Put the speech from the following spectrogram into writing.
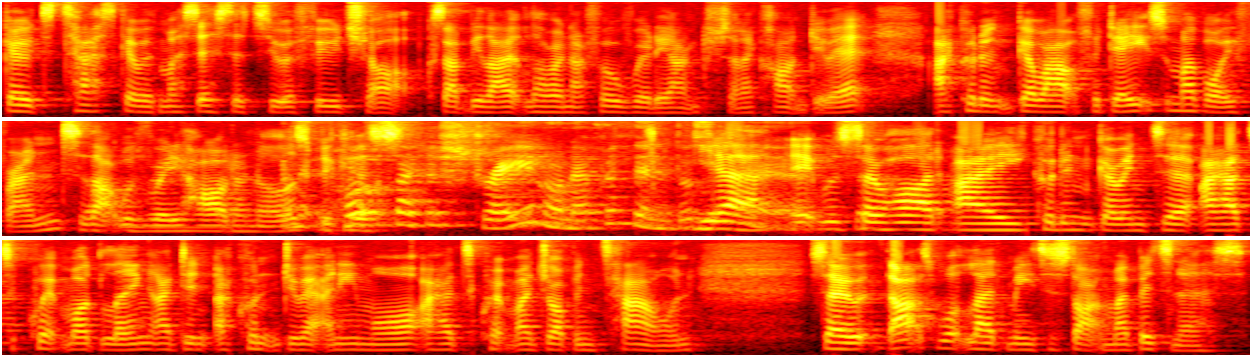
go to Tesco with my sister to a food shop because I'd be like, Lauren, I feel really anxious and I can't do it. I couldn't go out for dates with my boyfriend, so that was really hard on us and it because puts like a strain on everything doesn't yeah, it Yeah, it was so hard. I couldn't go into. I had to quit modeling. I didn't. I couldn't do it anymore. I had to quit my job in town. So that's what led me to starting my business.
